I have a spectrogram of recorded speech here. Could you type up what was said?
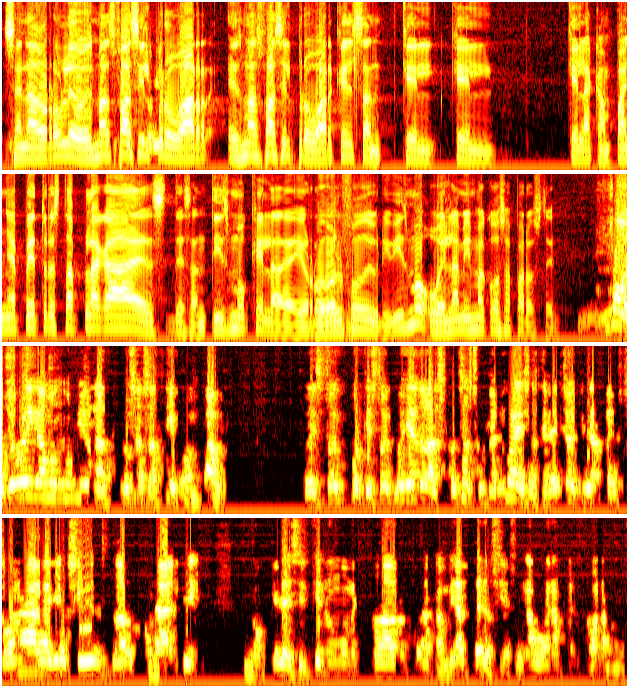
Senador Robledo, es más fácil probar, es más fácil probar que el, que el, que el que la campaña de Petro está plagada de, santismo que la de Rodolfo de Uribismo o es la misma cosa para usted? No, yo digamos no miro las cosas así, Juan Pablo. Pues estoy, porque estoy cogiendo las cosas súper gruesas. El hecho de que una persona haya sido estado con alguien no quiere decir que en un momento dado no pueda cambiar, pero si es una buena persona, no es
